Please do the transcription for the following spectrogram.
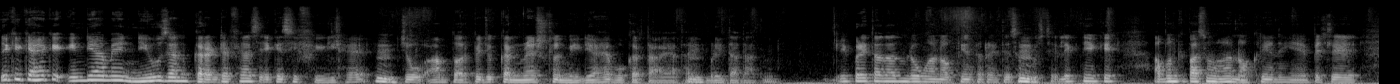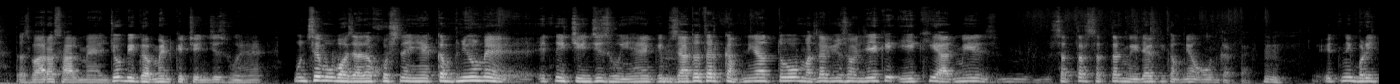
देखिए क्या है कि इंडिया में न्यूज़ एंड करंट अफेयर्स एक ऐसी फ़ील्ड है जो आमतौर पे जो कन्वेंशनल मीडिया है वो करता आया था एक बड़ी तादाद में। एक बड़ी तादाद में लोग वहाँ नौकरियाँ कर रहे थे सब कुछ थे। लेकिन ये कि अब उनके पास वहाँ नौकरियाँ नहीं है। पिछले दस बारह साल में जो भी गवर्नमेंट के चेंजेस हुए हैं उनसे वो बहुत ज़्यादा खुश नहीं है। कंपनियों में इतनी चेंजेस हुई हैं कि ज़्यादातर कंपनियाँ तो मतलब यूँ समझिए कि एक ही आदमी सत्तर सत्तर मीडिया की कंपनियाँ ओन करता है। इतनी बड़ी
